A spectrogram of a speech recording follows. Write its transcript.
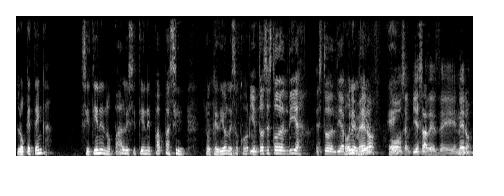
lo que tenga. Si tiene nopales, si tiene papas, si lo que Dios le socorre. Y entonces todo el día, es todo el día primero o se empieza desde enero.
